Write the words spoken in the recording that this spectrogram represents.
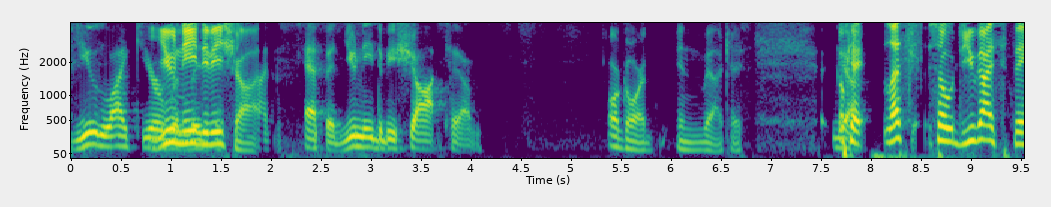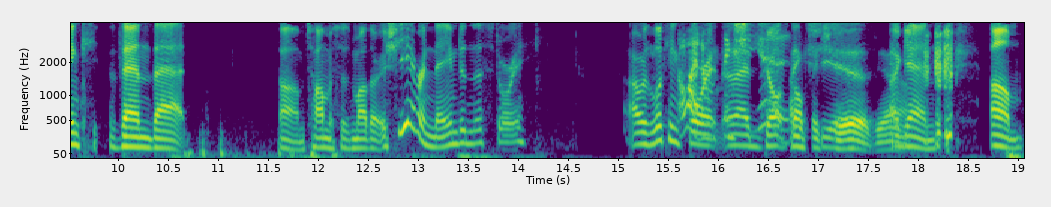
you like your you need to be shot, tepid. You need to be shot, Tim, or gored in that case." Okay, yeah. let's. So, do you guys think then that um, Thomas's mother. Is she ever named in this story? I was looking oh, for it, and I don't think, I don't she, think she is. is yeah. Again, um,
